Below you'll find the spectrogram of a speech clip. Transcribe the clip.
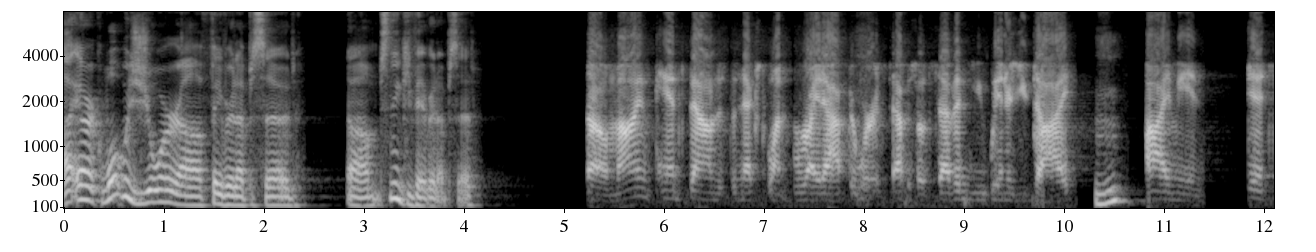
uh, Eric, what was your uh, favorite episode? Um, sneaky favorite episode. Oh, mine hands down is the next one right afterwards, episode seven. You win or you die. Mhm. I mean, it's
